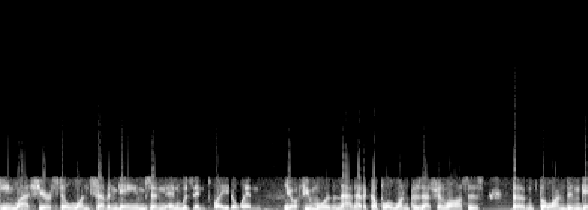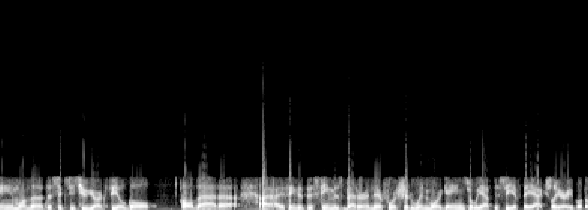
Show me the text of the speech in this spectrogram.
team last year still won seven games and, and was in play to win, you know, a few more than that. Had a couple of one possession losses, the the London game on the the 62 yard field goal, all that. Uh, I, I think that this team is better and therefore should win more games. But we have to see if they actually are able to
